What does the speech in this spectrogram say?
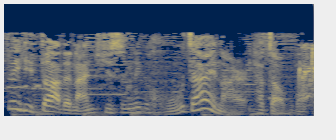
最大的难题是那个壶在哪儿，他找不到。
